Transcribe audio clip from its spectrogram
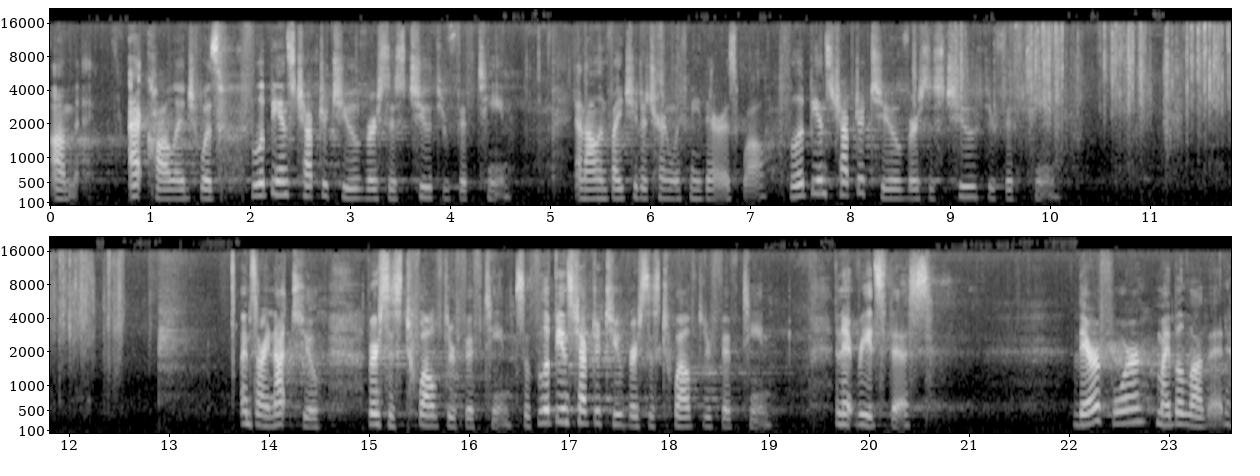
um, at college was Philippians chapter 2, verses 2 through 15. And I'll invite you to turn with me there as well. Philippians chapter 2, verses 2 through 15. I'm sorry, not 2, verses 12 through 15. So Philippians chapter 2, verses 12 through 15. And it reads this Therefore, my beloved,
